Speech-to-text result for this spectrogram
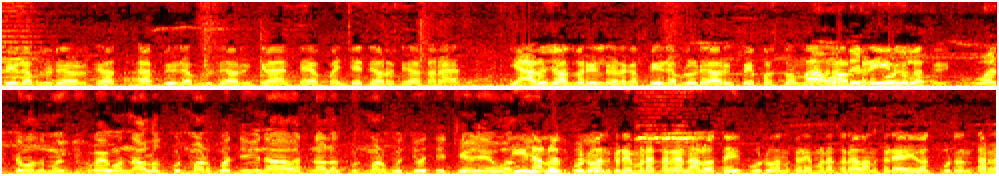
ಪಿ ಡಬ್ಲ್ಯೂ ಡಿ ಅವ್ರಿಗೆ ಪಿ ಡಬ್ಲ್ಯೂ ಡಿ ಅವ್ರನ್ನ ಕೇಳಂತೆ ಪಂಚಾಯತಿ ಅವ್ರಿಗೆ ಕೇಳ್ತಾರ. ಯಾರು ಜವಾಬ್ದಾರಿ ಇಲ್ರಿ ಅದಕ್ಕೆ? ಪಿ ಡಬ್ಲ್ಯೂ ಡಿ ಅವ್ರಿಗೆ ಪೇಪರ್ಸ್ ತೊಗೊಂಡ್ರಿ ಒಟ್ಟು ಒಂದು ಮುಗಿಗೆ ಒಂದು ನಲ್ವತ್ತು ಫುಟ್ ಮಾಡ್ಕೋತೀವಿ ನಾವು ಅವತ್ತು ನಲ್ವತ್ತು ಫುಟ್ ಮಾಡ್ಕೋತೀವಿ ಅಂತ ಹೇಳಿ ಒಂದು ನಲವತ್ತು ಫುಟ್ ಒಂದ್ ಕಡೆ ಮಾಡತಾರ ನಲವತ್ತೈದು ಫುಟ್ ಒಂದ್ ಕಡೆ ಮಾಡತಾರ ಒಂದ್ ಕಡೆ ಐವತ್ತು ಫುಟ್ ಅಂತಾರ.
